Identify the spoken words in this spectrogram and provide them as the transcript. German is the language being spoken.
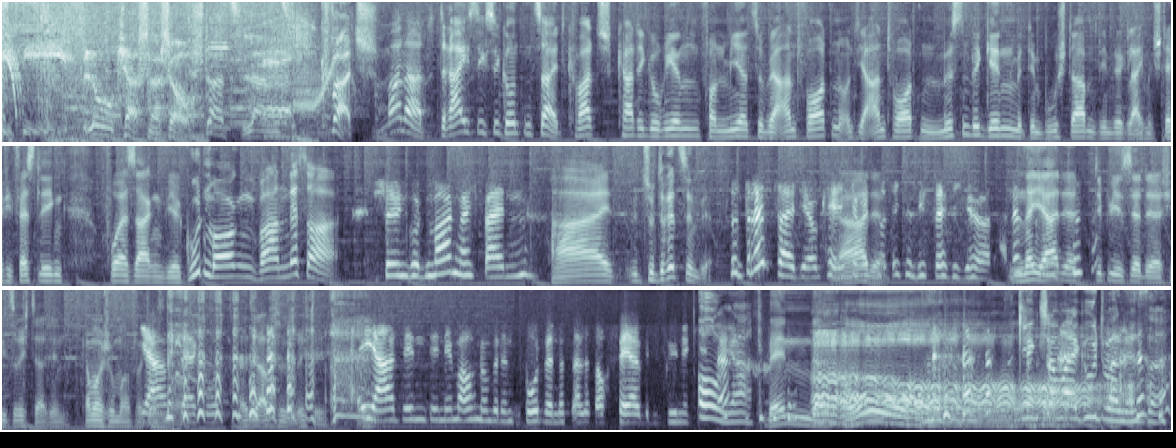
Die Flo Kaschner Show. Stadt, Land, Quatsch. Man hat 30 Sekunden Zeit, Quatschkategorien von mir zu beantworten. Und die Antworten müssen beginnen mit dem Buchstaben, den wir gleich mit Steffi festlegen. Vorher sagen wir Guten Morgen, Vanessa. Schönen guten Morgen euch beiden. Hi, zu dritt sind wir. Zu dritt seid ihr, okay. Ja, ich habe jetzt nur dich und die Steffi gehört. Alles Naja, gut. der Dippi ist ja der Schiedsrichter, den kann man schon mal Ja, vergessen. sehr gut. Das ist absolut richtig. Ja, den, den nehmen wir auch nur mit ins Boot, wenn das alles auch fair über die Bühne geht. Oh ne? ja, Wenn dann, oh. klingt schon mal gut, Vanessa.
